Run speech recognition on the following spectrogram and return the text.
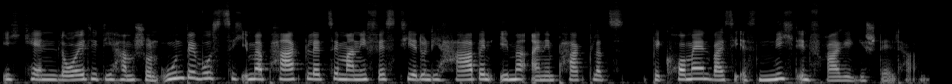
ich kenne Leute, die haben schon unbewusst sich immer Parkplätze manifestiert und die haben immer einen Parkplatz bekommen, weil sie es nicht in Frage gestellt haben.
